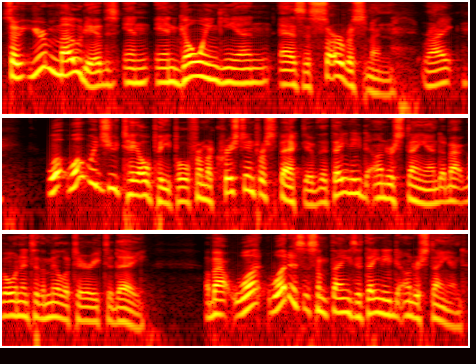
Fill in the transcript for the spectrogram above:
So your motives in in going in as a serviceman, right? What what would you tell people from a Christian perspective that they need to understand about going into the military today? About what what is some things that they need to understand?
